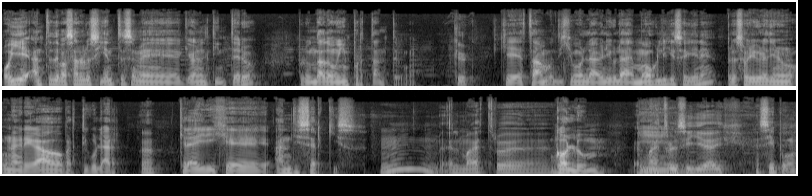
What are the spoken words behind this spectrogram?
Oye, antes de pasar a lo siguiente, se me quedó en el tintero, pero un dato muy importante, weón. ¿Qué? que estábamos, dijimos la película de Mowgli que se viene, pero esa película tiene un, un agregado particular, Ah. Que la dirige Andy Serkis, Mm, el maestro de. Gollum. el Y- maestro del CGI. Sí, pues.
